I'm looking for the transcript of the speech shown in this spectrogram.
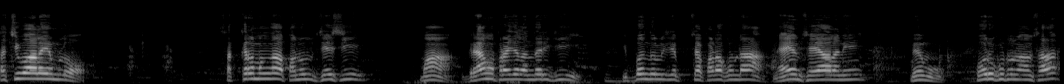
సచివాలయంలో సక్రమంగా పనులు చేసి మా గ్రామ ప్రజలందరికీ ఇబ్బందులు చెప్ పడకుండా న్యాయం చేయాలని మేము కోరుకుంటున్నాం సార్.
